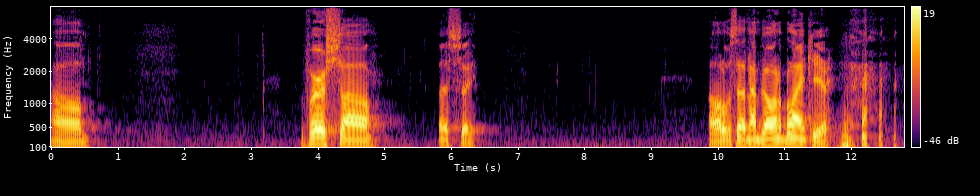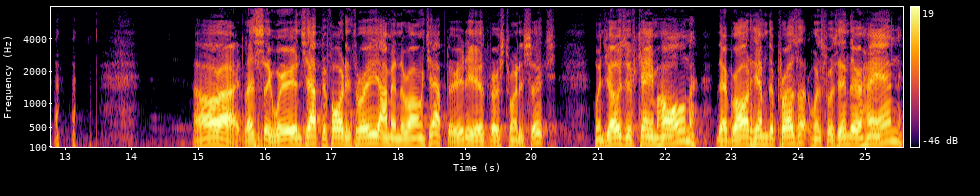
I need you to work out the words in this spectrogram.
um, verse, uh, let's see. All of a sudden, I'm drawing a blank here. All right, let's see. We're in chapter 43. I'm in the wrong chapter. It is verse 26. When Joseph came home, they brought him the present which was in their hand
